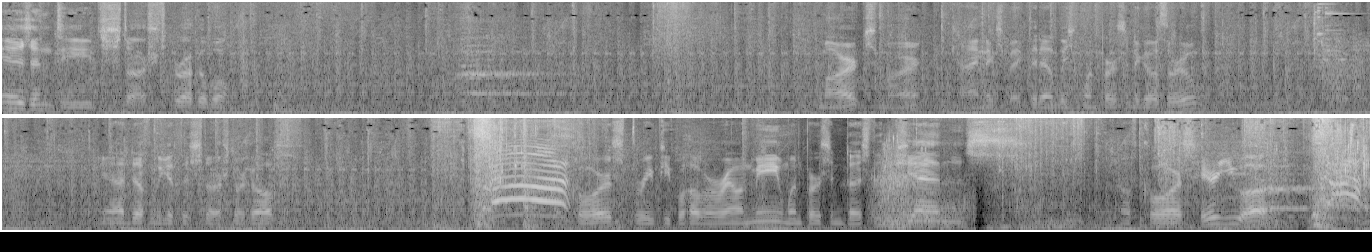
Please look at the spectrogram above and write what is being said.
is indeed Starstruckable. Smart, smart. Kinda expected at least one person to go through. Yeah, I definitely get this Starstruck off. Of course, three people hover around me, one person does the gens. Of course, here you are. Uh,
